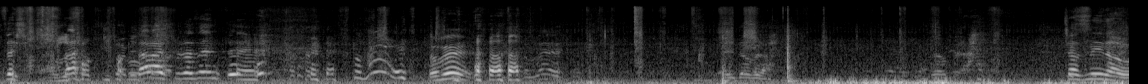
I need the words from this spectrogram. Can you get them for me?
Też, da, dawać prezenty! To wy! Ej, dobra. Dobra. Czas minął.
